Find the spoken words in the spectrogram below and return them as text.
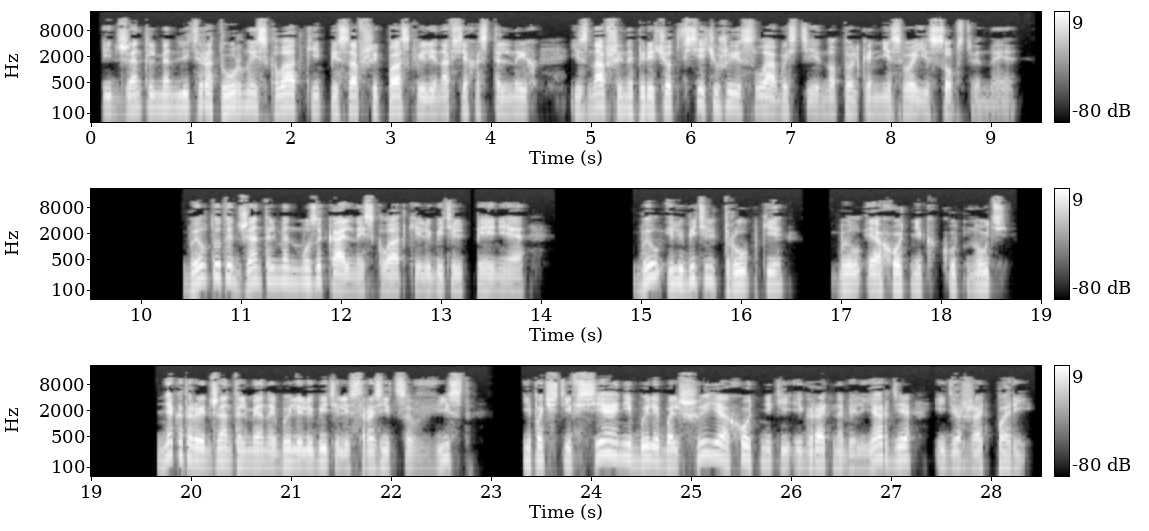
и джентльмен литературной складки, писавший пасквили на всех остальных и знавший наперечет все чужие слабости, но только не свои собственные. Был тут и джентльмен музыкальной складки, любитель пения, был и любитель трубки, был и охотник кутнуть. Некоторые джентльмены были любители сразиться в вист, и почти все они были большие охотники играть на бильярде и держать пари.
